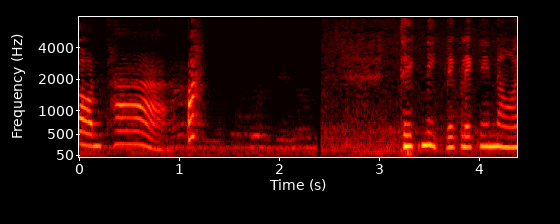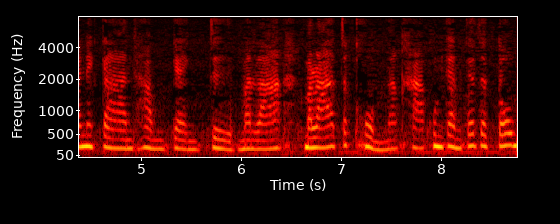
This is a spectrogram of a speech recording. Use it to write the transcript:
ก่อนค่ะปะเทคนิคเล็ก ๆ น้อยๆในการทำแกงจืดมะระมะระจะขมนะคะ คุณกันก็จะต้ม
